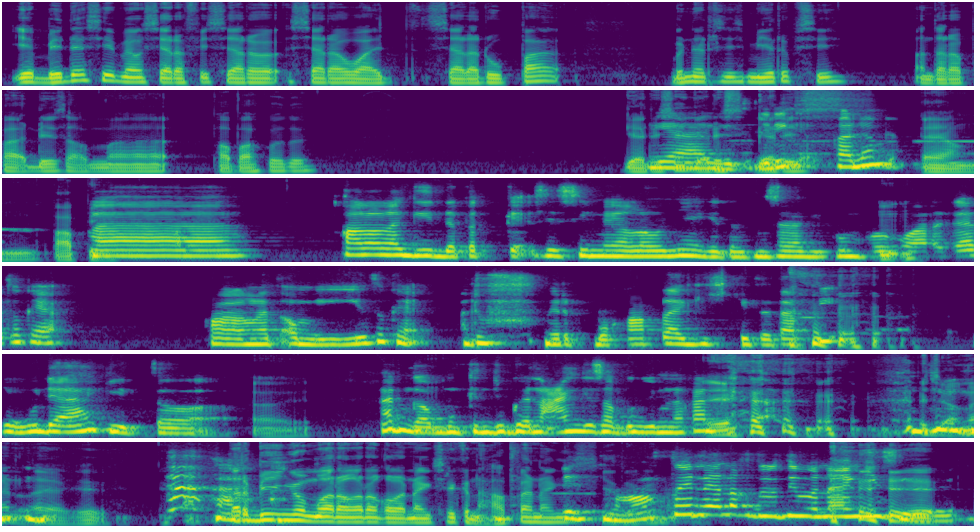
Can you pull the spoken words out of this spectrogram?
ya beda sih memang secara secara secara waj- secara rupa bener sih mirip sih antara Pak D sama papaku tuh. Garisnya Ya, garis gitu. Jadi garis kadang yang papi. eh kalau lagi dapet kayak sisi melonya gitu, misalnya lagi kumpul Hmm. keluarga tuh kayak kalau ngeliat Om Ii tuh kayak, aduh mirip bokap lagi gitu. Tapi ya udah gitu, Eh, kan nggak mungkin juga nangis apa gimana kan? Iya. Jangan lah. Ya. Ntar bingung orang-orang kalau nangis kenapa Eh, nangis. gitu. kenapa ini anak tiba-tiba nangis Iya. gitu?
